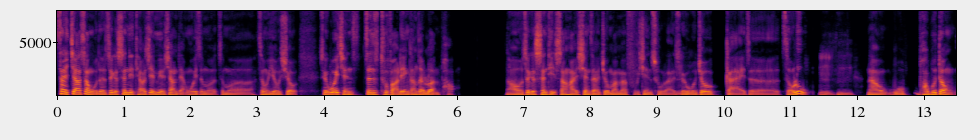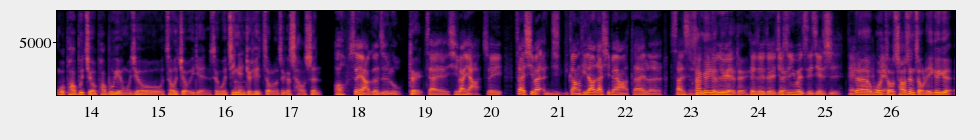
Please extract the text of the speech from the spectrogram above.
再加上我的这个身体条件没有像两位这么这么这么优秀，所以我以前真是土法炼钢在乱跑，然后这个身体伤害现在就慢慢浮现出来，所以我就改着走路，嗯嗯。那我跑不动，我跑不久，跑不远，我就走久一点。所以我今年就去走了这个朝圣哦，圣雅各之路。对，在西班牙。所以在西班，你刚刚提到在西班牙待了三十三个月，对对对对对，就是因为这件事。呃，我走朝圣走了一个月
